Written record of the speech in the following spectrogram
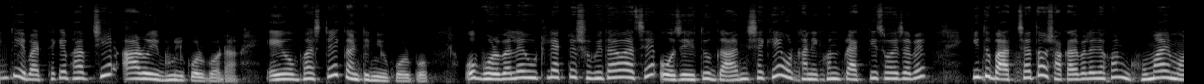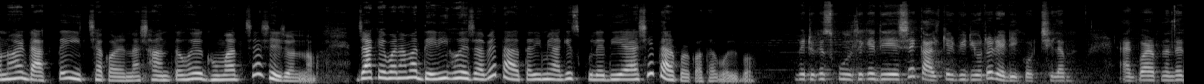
কিন্তু এবার থেকে ভাবছি আর ওই ভুল করব না। এই অভ্যাসটাই কন্টিনিউ করব। ও ভোরবেলায় উঠলে একটা সুবিধাও আছে, ও যেহেতু গান শেখে, ওর খানিক্ষণ প্র্যাকটিস হয়ে যাবে। কিন্তু বাচ্চা তো সকালবেলা যখন ঘুমায়, মনে হয় ডাকতেই ইচ্ছা করে না, শান্ত হয়ে ঘুমাচ্ছে সেই জন্য যাক, এবার আমার দেরি হয়ে যাবে, তাড়াতাড়ি আমি আগে স্কুলে দিয়ে আসি, তারপর কথা বলব। বেটুকে স্কুল থেকে দিয়ে এসে কালকের ভিডিওটা রেডি করছিলাম। একবার আপনাদের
